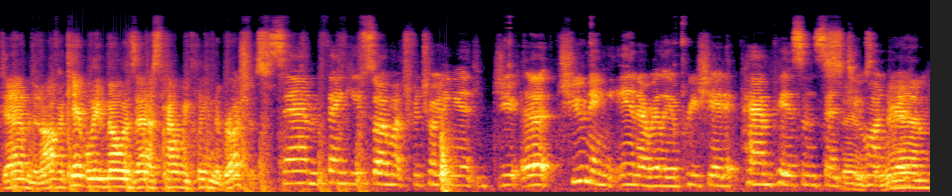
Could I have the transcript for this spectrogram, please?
Dabbing it off. I can't believe no one's asked how we clean the brushes. Sam, thank you so much for tuning in. Uh, tuning in, I really appreciate it. Pam Pearson sent Sam's 200.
